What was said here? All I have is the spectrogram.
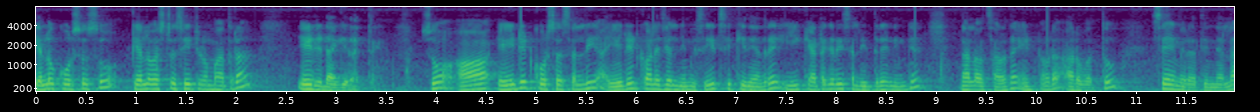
ಕೆಲವು ಕೋರ್ಸಸ್ಸು ಕೆಲವಷ್ಟು ಸೀಟ್ಗಳು ಮಾತ್ರ ಏಡೆಡ್ ಆಗಿರುತ್ತೆ. ಸೊ ಆ ಏಡೆಡ್ ಕೋರ್ಸಸಲ್ಲಿ ಆ ಏಡೆಡ್ ಕಾಲೇಜಲ್ಲಿ ನಿಮಗೆ ಸೀಟ್ ಸಿಕ್ಕಿದೆ ಅಂದರೆ ಈ ಕ್ಯಾಟಗರೀಸಲ್ಲಿ ಇದ್ದರೆ ನಿಮಗೆ ನಲ್ವತ್ತು ಸಾವಿರದ ಎಂಟುನೂರ ಅರವತ್ತು. ಸೇಮ್ ಇರುತ್ತೆ ಇನ್ನೆಲ್ಲ.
